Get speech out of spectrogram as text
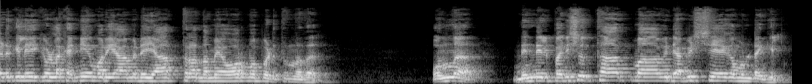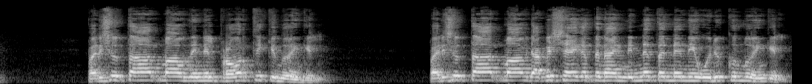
അടുക്കിലേക്കുള്ള കന്യാമറിയാമിന്റെ യാത്ര നമ്മെ ഓർമ്മപ്പെടുത്തുന്നത്. ഒന്ന് നിന്നിൽ പരിശുദ്ധാത്മാവിന്റെ അഭിഷേകമുണ്ടെങ്കിൽ പരിശുദ്ധാത്മാവ് നിന്നിൽ പ്രവർത്തിക്കുന്നുവെങ്കിൽ പരിശുദ്ധാത്മാവിന്റെ അഭിഷേകത്തിനായി നിന്നെ തന്നെ നീ ഒരുക്കുന്നുവെങ്കിൽ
